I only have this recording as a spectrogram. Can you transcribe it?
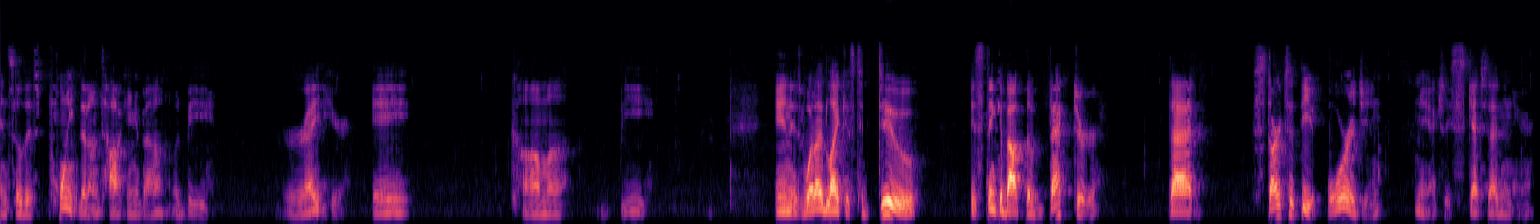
And so this point that I'm talking about would be right here, a comma b. And is what I'd like us to do is think about the vector that starts at the origin. Let me actually sketch that in here.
